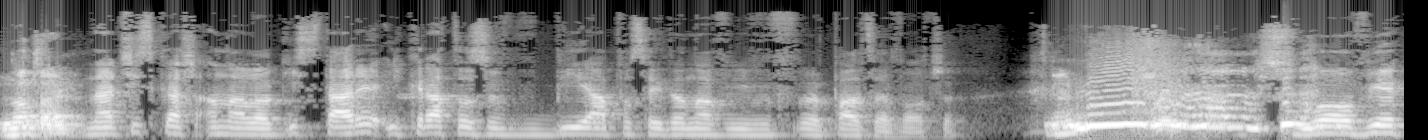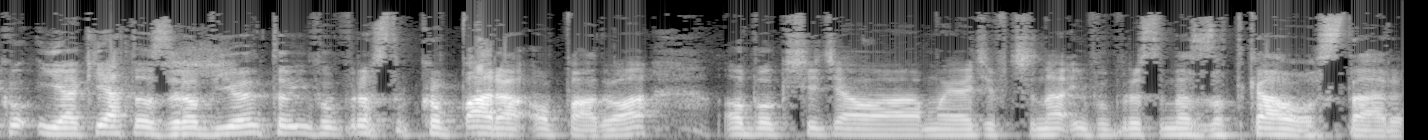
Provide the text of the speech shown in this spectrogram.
No tak. Naciskasz analogii stary i Kratos wbija Poseidonowi w palce w oczy. Człowieku, i jak ja to zrobiłem, to mi po prostu kopara opadła. Obok siedziała moja dziewczyna i po prostu nas zatkało, stary.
